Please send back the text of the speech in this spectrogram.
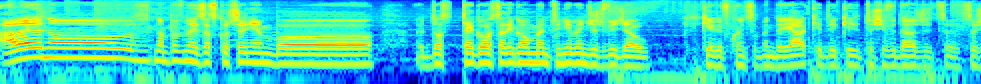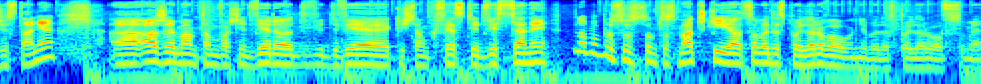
ale no na pewno jest zaskoczeniem, bo do tego ostatniego momentu nie będziesz wiedział kiedy w końcu będę ja, kiedy, kiedy to się wydarzy, co, co się stanie, a, a że mam tam właśnie dwie, ro- dwie, dwie jakieś tam kwestie, dwie sceny, no po prostu są to smaczki, a co będę spoilerował, nie będę spoilerował w sumie.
